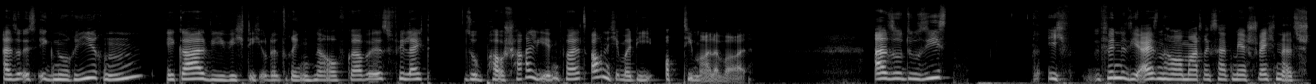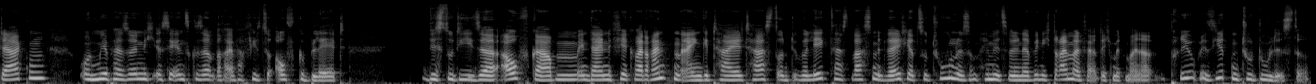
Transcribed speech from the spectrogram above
Also ist Ignorieren, egal wie wichtig oder dringend eine Aufgabe ist, vielleicht so pauschal jedenfalls auch nicht immer die optimale Wahl. Also du siehst, ich finde, die Eisenhower Matrix hat mehr Schwächen als Stärken und mir persönlich ist sie insgesamt auch einfach viel zu aufgebläht. Bis du diese Aufgaben in deine vier Quadranten eingeteilt hast und überlegt hast, was mit welcher zu tun ist, um Himmels Willen, da bin ich dreimal fertig mit meiner priorisierten To-Do-Liste.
